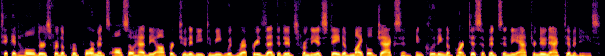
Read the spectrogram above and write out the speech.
Ticket holders for the performance also had the opportunity to meet with representatives from the estate of Michael Jackson, including the participants in the afternoon activities.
